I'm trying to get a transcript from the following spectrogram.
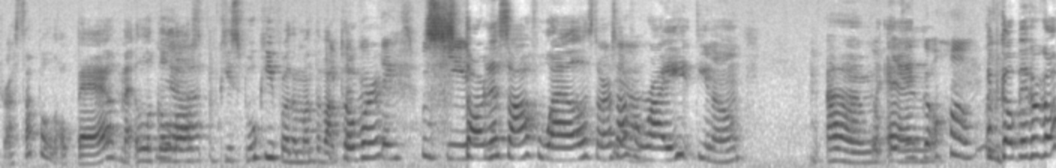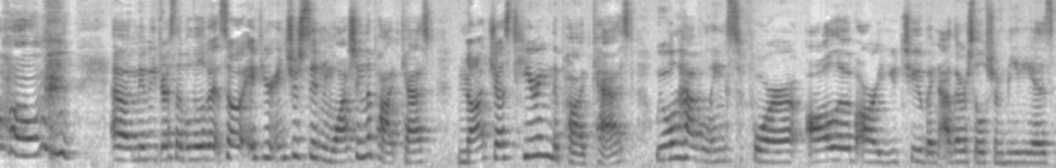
dress up a little bit, look a Yeah. little spooky spooky for the month of Keep October. Start us off well, start us Yeah. off right, you know. Um, Go big or and go home. go big or go home. Uh, maybe dress up a little bit. So, if you're interested in watching the podcast, not just hearing the podcast, we will have links for all of our YouTube and other social medias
